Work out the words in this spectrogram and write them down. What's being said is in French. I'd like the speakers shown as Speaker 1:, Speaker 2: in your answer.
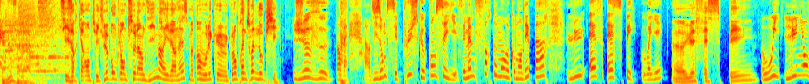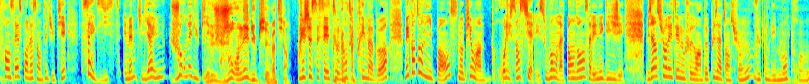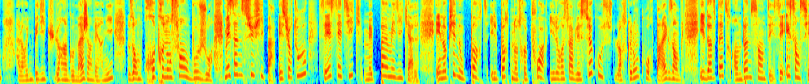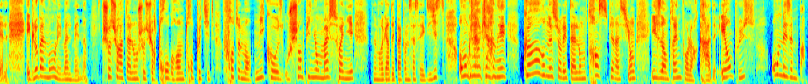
Speaker 1: jusqu'à 9h.
Speaker 2: 6h48, le bon plan de ce lundi, Marie Vernès. Maintenant, vous voulez que, que l'on prenne soin de nos pieds
Speaker 3: je veux. Non mais alors disons que c'est plus que conseillé, c'est même fortement recommandé par l'UFSP. Vous voyez?
Speaker 2: Euh, UFSP.
Speaker 3: Oui, l'Union française pour la santé du pied, ça existe et même qu'il y a une journée du pied.
Speaker 2: Une journée du pied, bah tiens.
Speaker 3: Oui, je sais, c'est étonnant de prime abord, mais quand on y pense, nos pieds ont un rôle essentiel et souvent on a tendance à les négliger. Bien sûr, l'été, nous faisons un peu plus attention, vu que nous les montrons. Alors une pédicure, un gommage, un vernis, nous en reprenons soin au beau jour. Mais ça ne suffit pas. Et surtout, c'est esthétique, mais pas médical. Et nos pieds nous portent, ils portent notre poids, ils reçoivent les secousses lorsque l'on court, par exemple. Ils doivent être en bonne santé, c'est essentiel. Et globalement, on les malmène. Chaussures à talons, chaussures trop grandes, trop petites, frottements, mycoses ou champignons mal soignés. Ne me regardez pas comme ça, ça existe. Ongles incarnés, cornes sur les talons, transpiration. Ils en prennent pour leur grade. Et en plus, on ne les aime pas.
